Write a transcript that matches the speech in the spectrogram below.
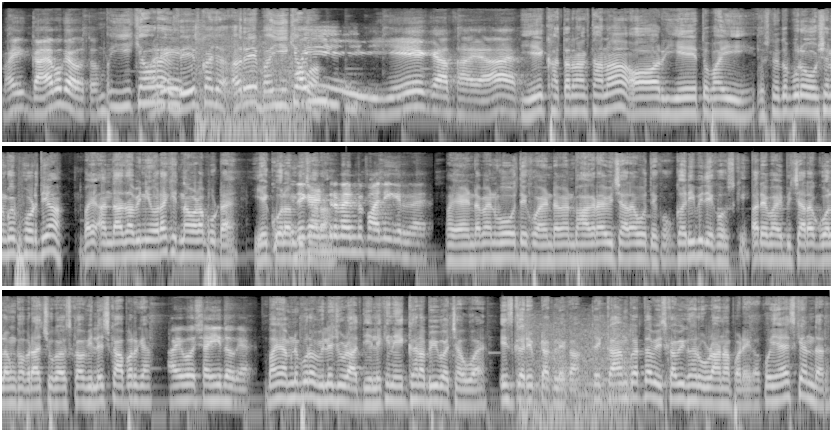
भाई गायब हो गया तो। भाई ये क्या हो रहा है? अरे। वेव का जा अरे भाई ये क्या हुआ? ये क्या था यार? ये खतरनाक था ना और ये तो भाई उसने तो पूरे ओशन को फोड़ दिया। भाई अंदाज़ा भी नहीं हो रहा कितना बड़ा फूटा है। ये गोलम देखा एंडरमैन पे पानी गिर रहा है। भाई एंडरमैन वो देखो एंडरमैन भाग रहा है बेचारा वो देखो गरीबी देखो उसकी। अरे भाई बेचारा गोलम घबरा चुका है उसका विलेज कहाँ पर गया? भाई वो शहीद हो गया। भाई हमने पूरा विलेज उड़ा दिया लेकिन एक घर अभी बचा हुआ है इस गरीब टकले का। तो एक काम करता है इसका भी घर उड़ाना पड़ेगा। कोई है इसके अंदर?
